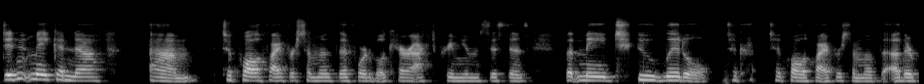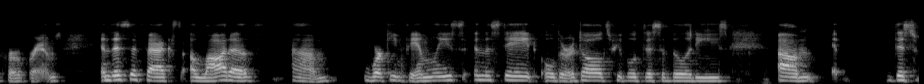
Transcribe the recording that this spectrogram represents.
didn't make enough um, to qualify for some of the Affordable Care Act premium assistance, but made too little to, to qualify for some of the other programs. And this affects a lot of um, working families in the state, older adults, people with disabilities. Um, this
